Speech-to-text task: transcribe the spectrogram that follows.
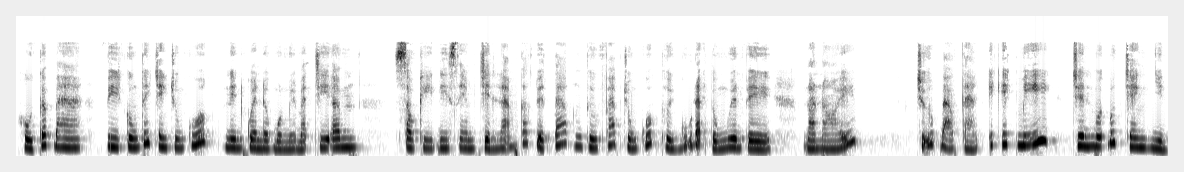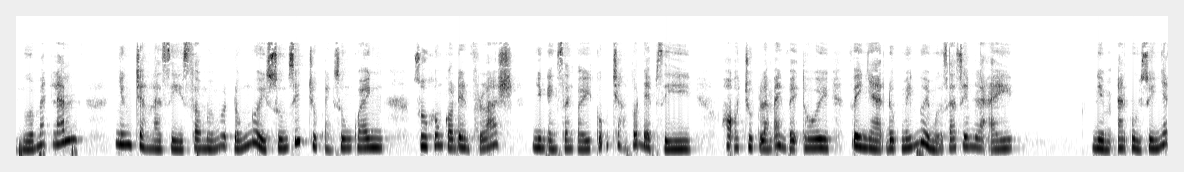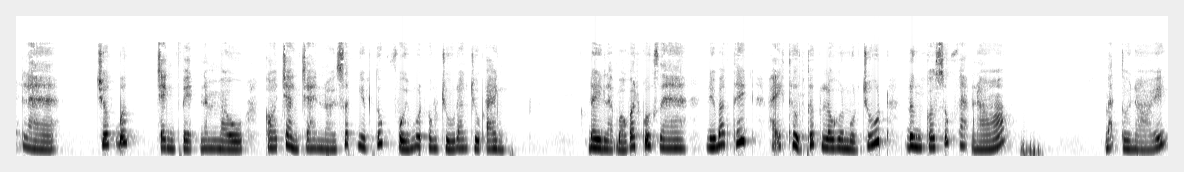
Hồi cấp 3, vì cùng thích tranh Trung Quốc nên quen được một người bạn tri âm sau khi đi xem triển lãm các tuyệt tác thư pháp Trung Quốc thời ngũ đại tống nguyên về, nó nói Chữ bảo tàng XX Mỹ trên mỗi bức tranh nhìn ngứa mắt lắm Nhưng chẳng là gì so với một đống người xuống xít chụp ảnh xung quanh. Dù không có đèn flash Nhưng ánh sáng ấy cũng chẳng tốt đẹp gì. Họ chụp lắm ảnh vậy thôi Về nhà được mấy người mở ra xem lại. Niềm an ủi duy nhất là Trước bức tranh vẹt năm màu, có chàng trai nói rất nghiêm túc với một ông chú đang chụp ảnh. Đây là báu vật quốc gia, nếu bác thích, hãy thưởng thức lâu hơn một chút, đừng có xúc phạm nó. Bạn tôi nói,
